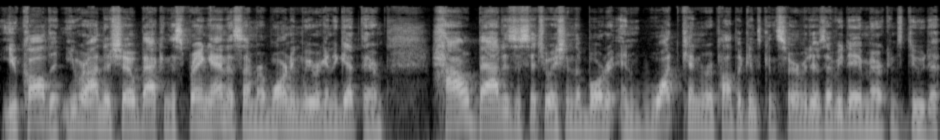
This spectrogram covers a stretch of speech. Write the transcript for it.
You called it. You were on the show back in the spring and the summer, warning we were going to get there. How bad is the situation in the border, and what can Republicans, conservatives, everyday Americans do to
